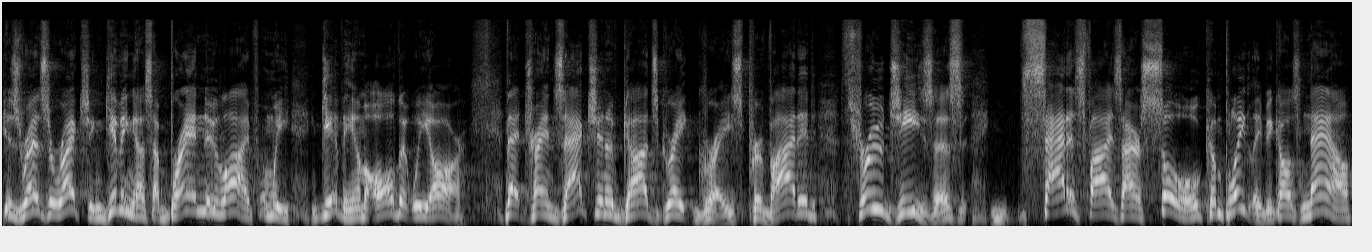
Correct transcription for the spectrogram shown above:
His resurrection, giving us a brand new life when we give Him all that we are. That transaction of God's great grace provided through Jesus satisfies our soul completely because now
